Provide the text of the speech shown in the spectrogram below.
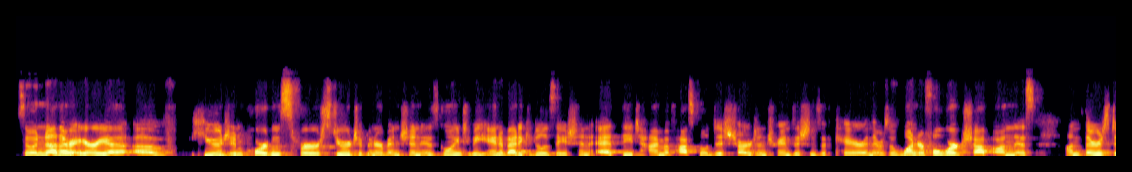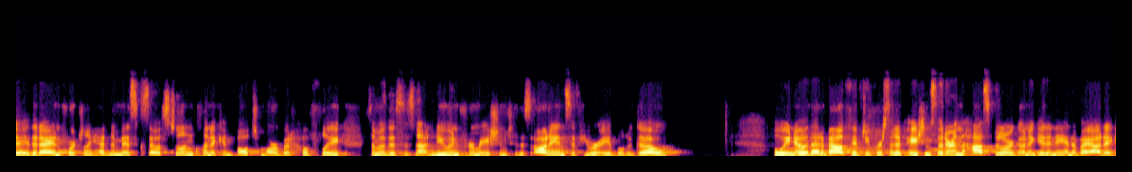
So, another area of huge importance for stewardship intervention is going to be antibiotic utilization at the time of hospital discharge and transitions of care. And there was a wonderful workshop on this on Thursday that I unfortunately had to miss because I was still in clinic in Baltimore. But hopefully, some of this is not new information to this audience if you were able to go. But we know that about 50% of patients that are in the hospital are going to get an antibiotic.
